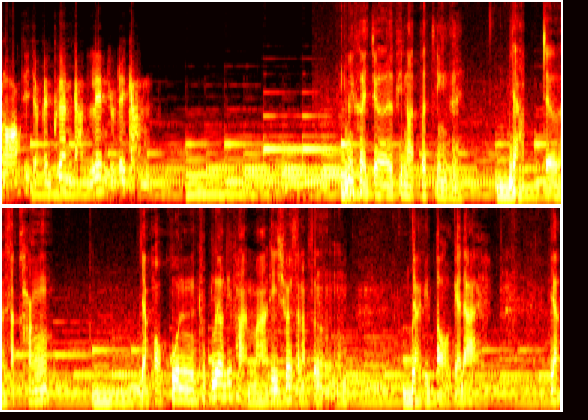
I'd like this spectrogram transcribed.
พร้อมที่จะเป็นเพื่อนกันเล่นอยู่ด้วยกัน ไม่เคยเจอพี่น็อตตัวจริงเลย อยากเจอสักครั้ง อยากขอบคุณทุกเรื่องที่ผ่านมาที่ช่วยสนับสนุน อยากติดต่อแกได้ อยาก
